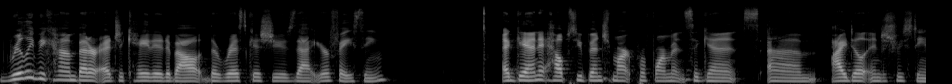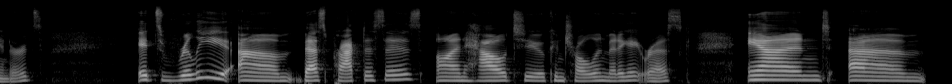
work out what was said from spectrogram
really become better educated about the risk issues that you're facing. Again, it helps you benchmark performance against um, ideal industry standards. It's really um, best practices on how to control and mitigate risk. And um,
